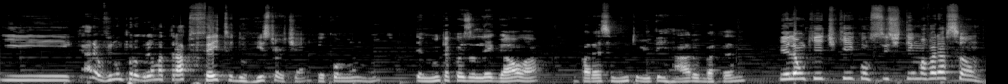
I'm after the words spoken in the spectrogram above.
E, cara, eu vi num programa Trato Feito do History Channel, recomendo muito. Tem muita coisa legal lá, parece muito item raro, bacana. E ele é um kit que consiste, tem uma variação.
